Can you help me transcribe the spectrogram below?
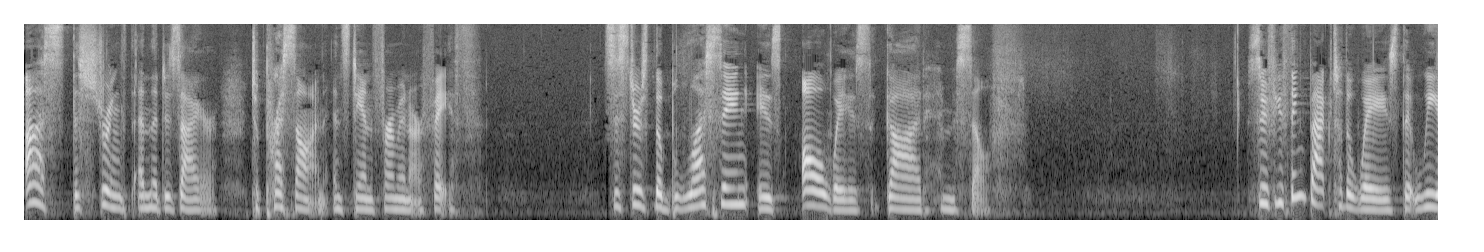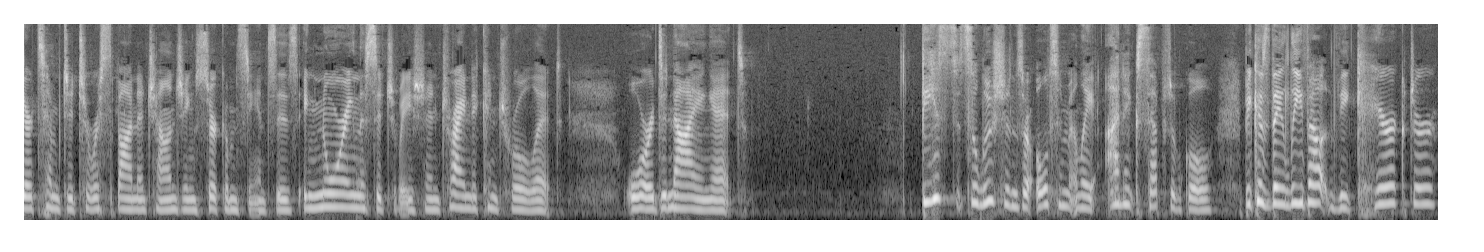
us the strength and the desire to press on and stand firm in our faith. Sisters, the blessing is always God Himself. So, if you think back to the ways that we are tempted to respond in challenging circumstances, ignoring the situation, trying to control it, or denying it, these solutions are ultimately unacceptable because they leave out the character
